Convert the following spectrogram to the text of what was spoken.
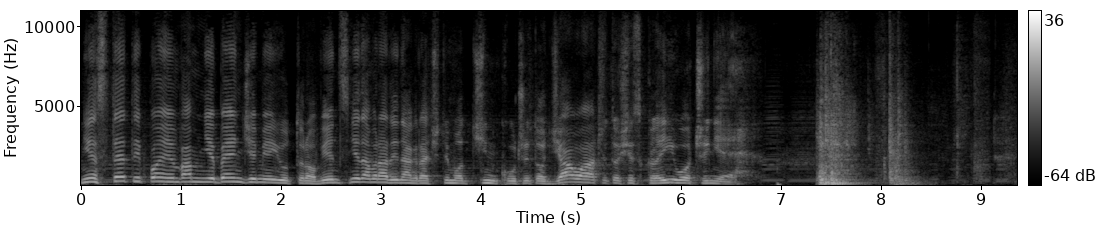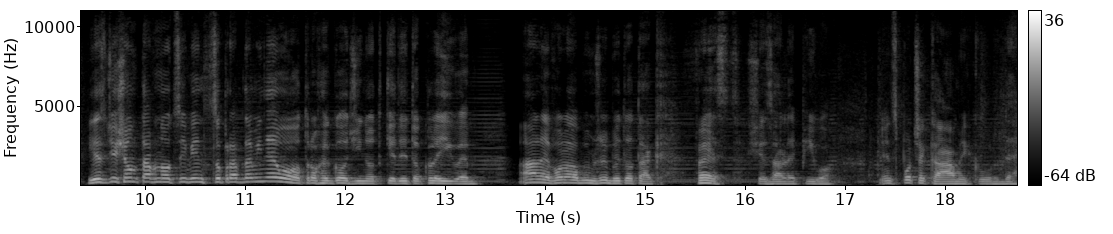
Niestety powiem wam, nie będzie mnie jutro, więc nie dam rady nagrać w tym odcinku, czy to działa, czy to się skleiło, czy nie. Jest dziesiąta w nocy, więc co prawda minęło trochę godzin od kiedy to kleiłem, ale wolałbym, żeby to tak fest się zalepiło. Więc poczekamy, kurde.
